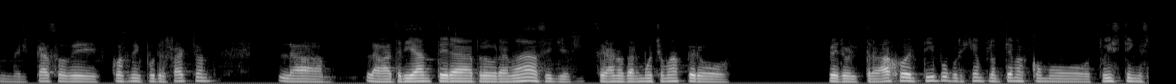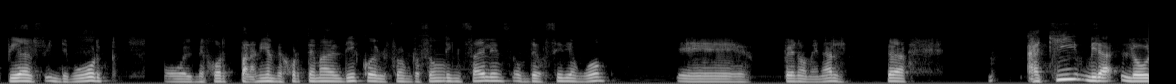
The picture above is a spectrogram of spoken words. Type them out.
en el caso de Cosmic Putrefaction, la, la batería antes era programada, así que se va a notar mucho más, pero pero el trabajo del tipo, por ejemplo, en temas como Twisting Spirals in the Burg, o el mejor, para mí el mejor tema del disco, el From Resounding Silence of the Obsidian Womb, eh, fenomenal. O sea, aquí, mira, lo,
